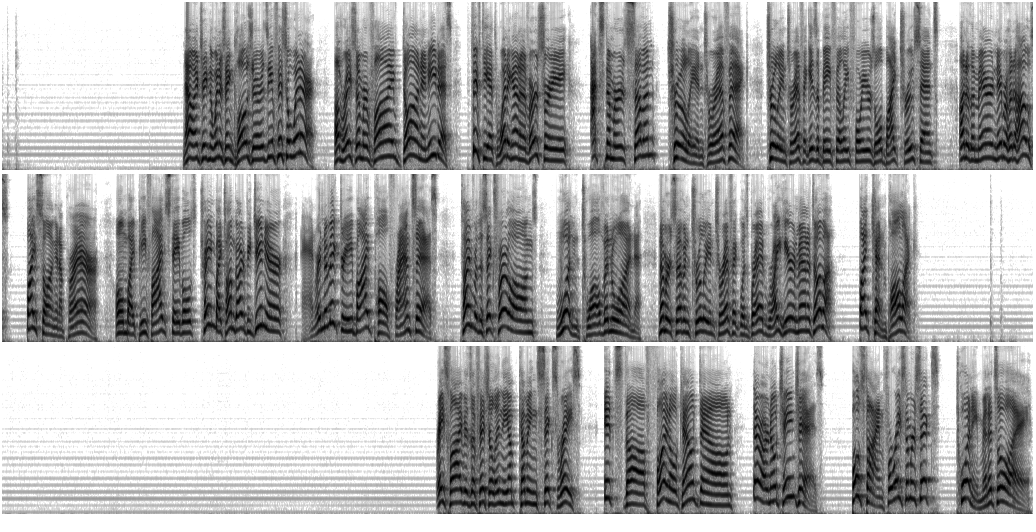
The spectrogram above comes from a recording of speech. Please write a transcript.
Now entering the winner's enclosure is the official winner of race number five, Dawn and Edith's 50th wedding anniversary. That's number seven, Truly and Terrific. Truly and Terrific is a Bay filly, four years old by True Sense, under the Mare Neighborhood House by Songandaprayer. Owned by P5 Stables, trained by Tom Gardaby Jr., and ridden to victory by Paul Francis. Time for the six furlongs, 112 and 1. Number seven, Truly and Terrific, was bred right here in Manitoba by Ken Pollock. Race 5 is official in the upcoming sixth race. It's the final countdown. There are no changes. Post time for race number 6, 20 minutes away.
